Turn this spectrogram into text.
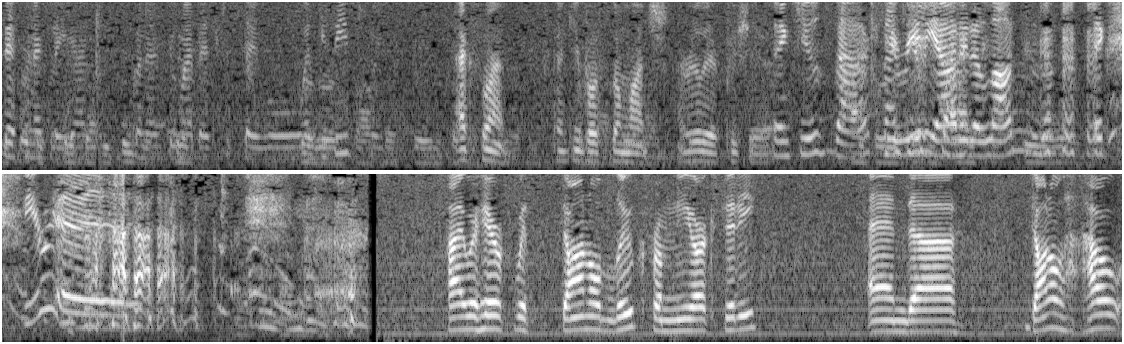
definitely I'm going to do my best to stay raw and disease-free. Excellent. Thank you both so much. I really appreciate it. Thank you, Zak. Thank you you, really Zak. added a lot to the experience. Hi, we're here with Donald Luke from New York City. And uh, Donald, how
